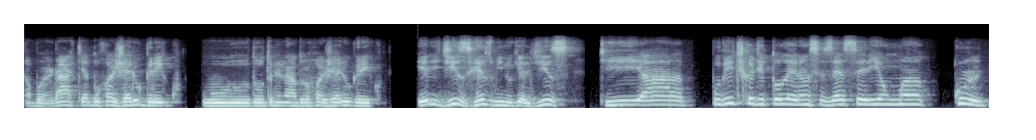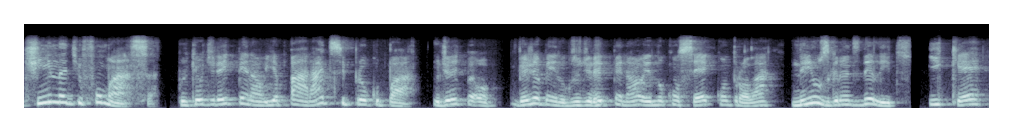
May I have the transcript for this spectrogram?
abordar, que é do Rogério Greco, o doutrinador Rogério Greco. Ele diz, resumindo o que ele diz, que a política de tolerância zero seria uma cortina de fumaça, porque o direito penal ia parar de se preocupar. O direito, ó, veja bem, Lucas, o direito penal ele não consegue controlar nem os grandes delitos e quer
